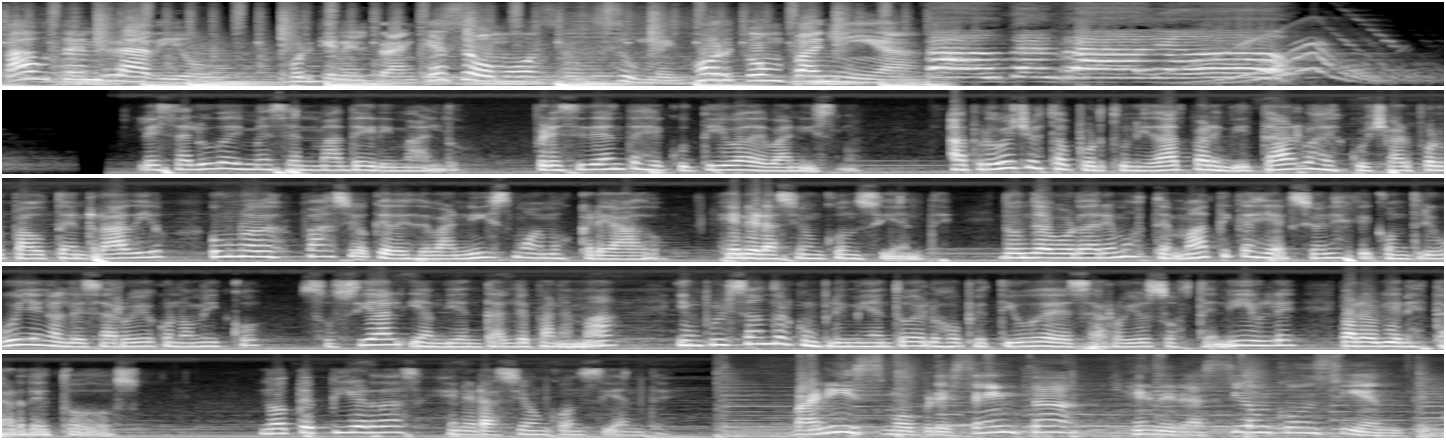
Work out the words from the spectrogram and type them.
Pauta en Radio, porque en el tranque somos su mejor compañía. Pauta en Radio. Les saluda Inés Enmat de Grimaldo, presidenta ejecutiva de Banismo. Aprovecho esta oportunidad para invitarlos a escuchar por Pauta en Radio un nuevo espacio que desde Banismo hemos creado Generación Consciente, donde abordaremos temáticas y acciones que contribuyen al desarrollo económico, social y ambiental de Panamá, impulsando el cumplimiento de los objetivos de desarrollo sostenible para el bienestar de todos. No te pierdas Generación Consciente. Banismo presenta Generación Consciente.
